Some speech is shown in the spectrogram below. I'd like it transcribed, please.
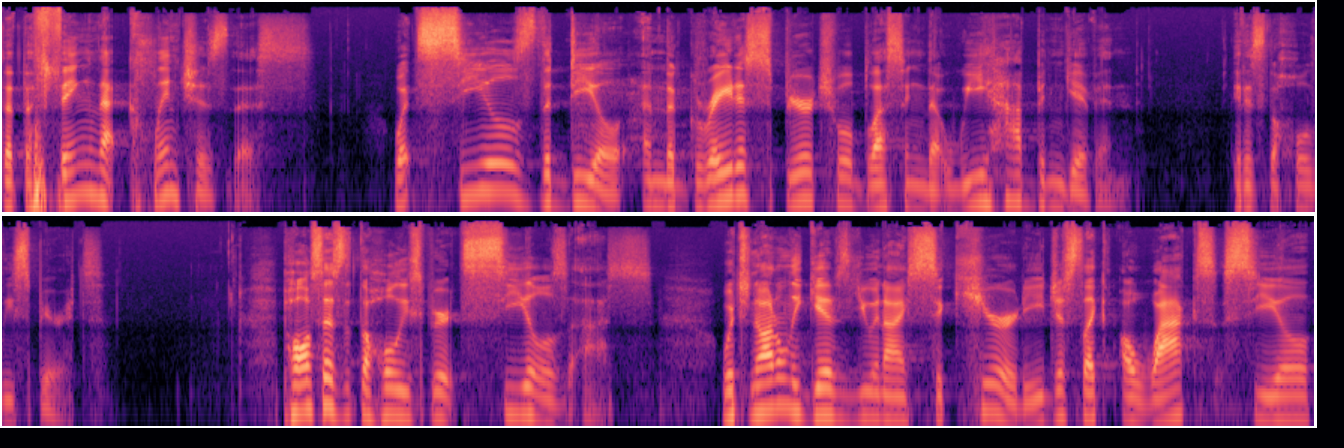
that the thing that clinches this, what seals the deal and the greatest spiritual blessing that we have been given, it is the Holy Spirit. Paul says that the Holy Spirit seals us, which not only gives you and I security, just like a wax seal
